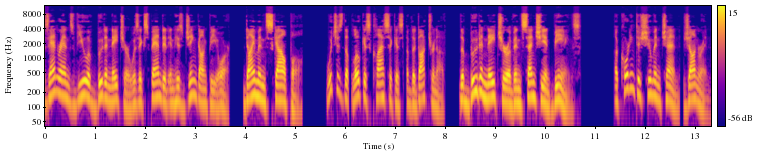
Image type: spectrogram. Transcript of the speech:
Zhanran's view of Buddha nature was expanded in his Jingangpi or diamond scalpel, which is the locus classicus of the doctrine of the Buddha nature of insentient beings. According to Shuman Chen, Zhanran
